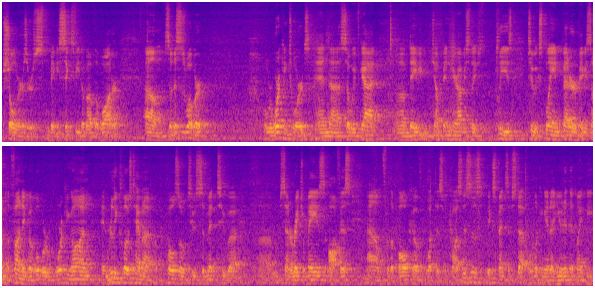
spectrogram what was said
shoulders are maybe six feet above the water. Um, so this is what we're what we're working towards, and uh, so we've got um, Dave. You can jump in here, obviously, please to explain better maybe some of the funding, but what we're working on and really close to having a, proposal to submit to uh, um, Senator Rachel May's office um, for the bulk of what this would cost. This is expensive stuff. We're looking at a unit that might be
